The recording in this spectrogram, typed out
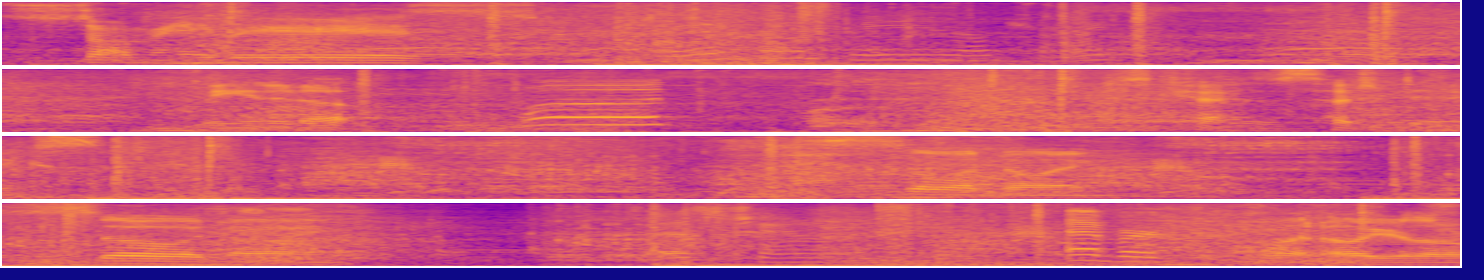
So many bees. Don't me, I'll try. Being it up. What? These guys are such dicks. So annoying. So annoying. Best challenge ever. What? Oh, your little.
